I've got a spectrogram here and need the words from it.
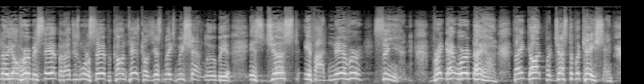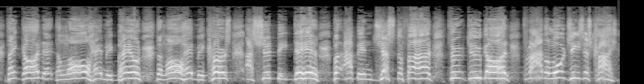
know y'all heard me say it, but I just want to say it for context because it just makes me shout a little bit. It's just if I'd never sinned. Break that word down. Thank God for justification. Thank God that the law had me bound, the law had me cursed. I should be dead, but I've been justified through, through God by the Lord Jesus Christ.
